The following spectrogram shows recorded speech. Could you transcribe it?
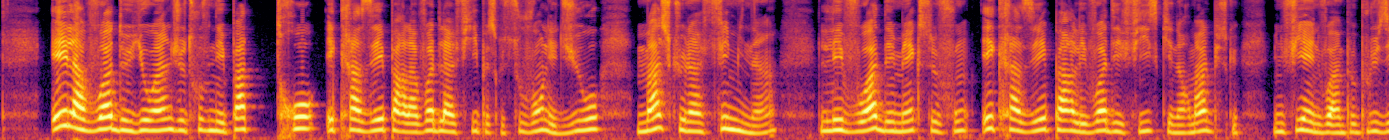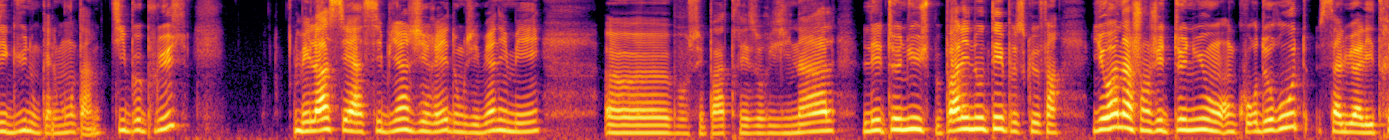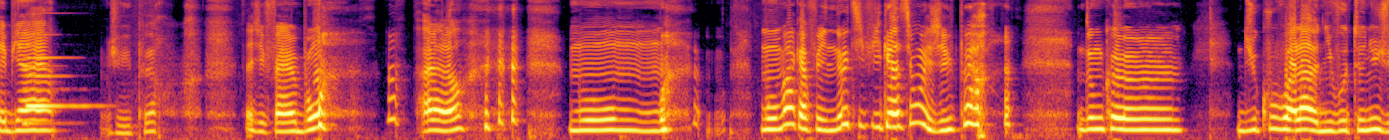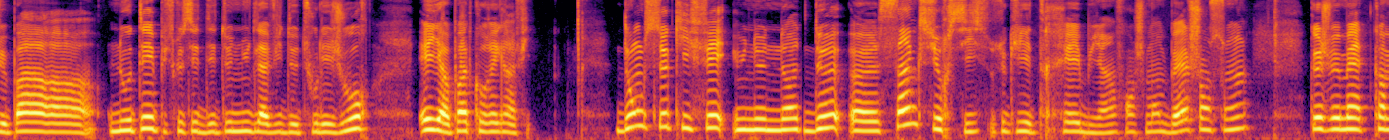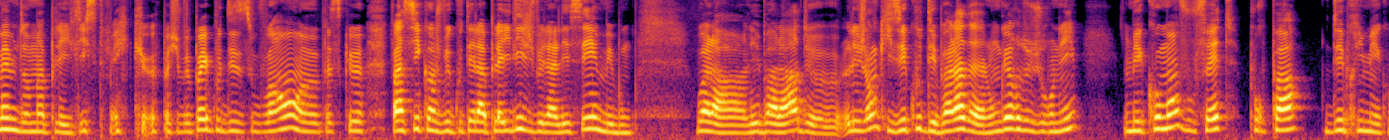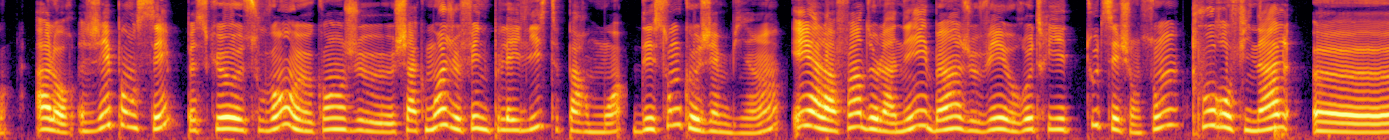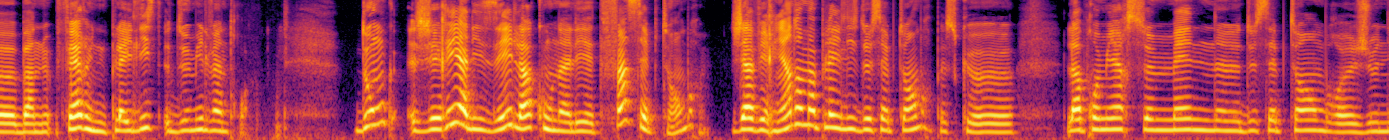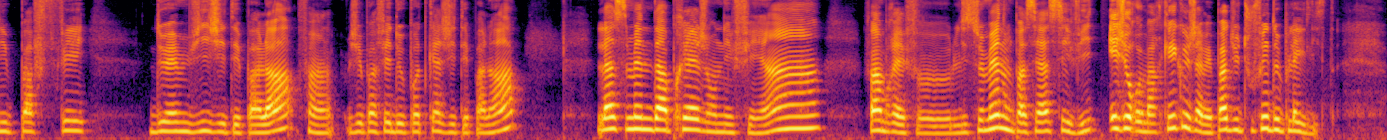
Et la voix de Johan, je trouve, n'est pas trop écrasée par la voix de la fille, parce que souvent les duos masculin-féminin, les voix des mecs se font écraser par les voix des filles, ce qui est normal, puisque une fille a une voix un peu plus aiguë, donc elle monte un petit peu plus. Mais là, c'est assez bien géré, donc j'ai bien aimé. Euh, bon, c'est pas très original. Les tenues, je peux pas les noter parce que, enfin, Johan a changé de tenue en, cours de route. Ça lui allait très bien. J'ai eu peur. Ça, j'ai fait un bond. Ah là là. mon, mon Mac a fait une notification et j'ai eu peur. Donc, euh, du coup, voilà, niveau tenue, je vais pas noter puisque c'est des tenues de la vie de tous les jours et il n'y a pas de chorégraphie. Donc ce qui fait une note de 5 euh, sur 6, ce qui est très bien, franchement, belle chanson que je vais mettre quand même dans ma playlist, mais que bah, je vais pas écouter souvent, euh, parce que, enfin si, quand je vais écouter la playlist, je vais la laisser, mais bon, voilà, les balades, euh, les gens qui écoutent des balades à la longueur de journée, mais comment vous faites pour pas déprimer, quoi? Alors, j'ai pensé, parce que souvent, euh, quand je. Chaque mois, je fais une playlist par mois des sons que j'aime bien. Et à la fin de l'année, ben, je vais retrier toutes ces chansons pour au final euh, ben, faire une playlist 2023. Donc, j'ai réalisé là qu'on allait être fin septembre. J'avais rien dans ma playlist de septembre parce que la première semaine de septembre, je n'ai pas fait de MV, j'étais pas là. Enfin, j'ai pas fait de podcast, j'étais pas là. La semaine d'après, j'en ai fait un. Enfin bref, euh, les semaines ont passé assez vite et j'ai remarqué que j'avais pas du tout fait de playlist.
